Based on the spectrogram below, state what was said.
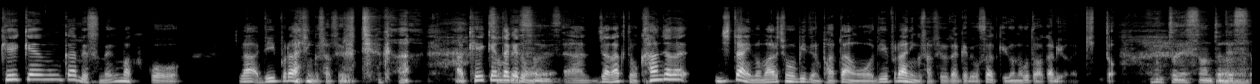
経験がですね、うまくこう、ラディープラーニングさせるっていうか、あ経験だけでもあじゃなくても患者自体のマルチモビリティのパターンをディープラーニングさせるだけでおそらくいろんなことわかるよね、きっと。本当です、本当です。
